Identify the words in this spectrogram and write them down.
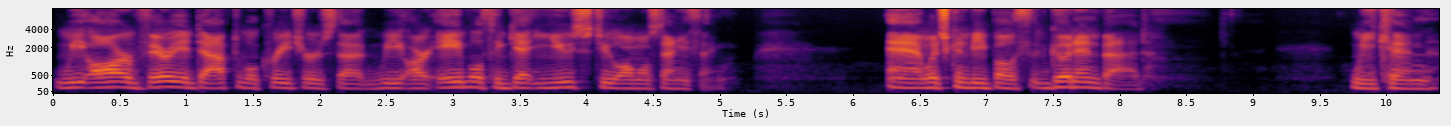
we are very adaptable creatures that we are able to get used to almost anything, and which can be both good and bad. We can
